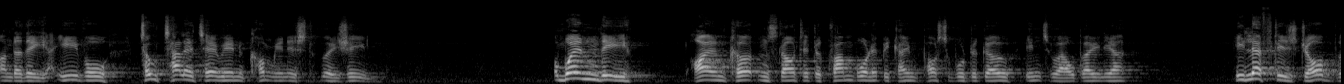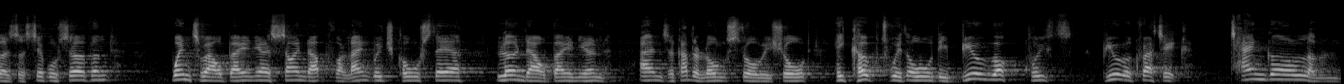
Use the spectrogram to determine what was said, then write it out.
under the evil totalitarian communist regime. And when the Iron Curtain started to crumble and it became possible to go into Albania, he left his job as a civil servant, went to Albania, signed up for a language course there, learned Albanian, and to cut a long story short, he coped with all the bureaucratic tangle and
